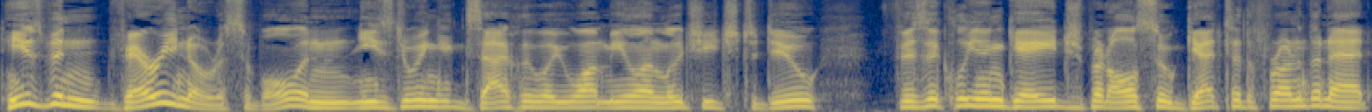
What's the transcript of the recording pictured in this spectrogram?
he's been very noticeable and he's doing exactly what you want Milan Lucic to do physically engaged, but also get to the front of the net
